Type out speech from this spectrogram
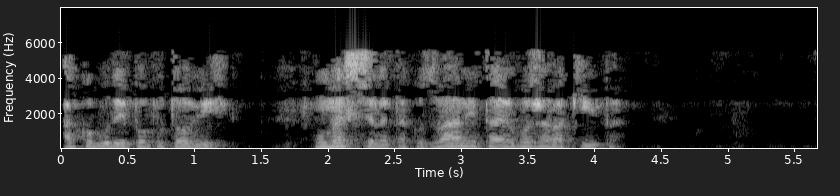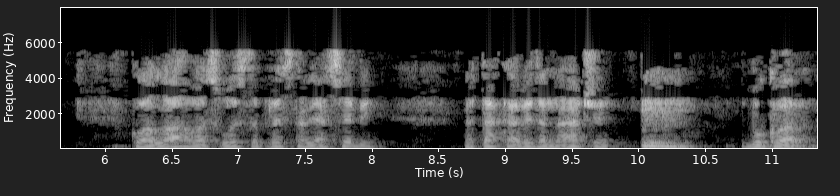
Ako bude poput ovih umesile takozvani, taj obožava kipa ko Allahova svojstva predstavlja sebi na takav jedan način bukvalan.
